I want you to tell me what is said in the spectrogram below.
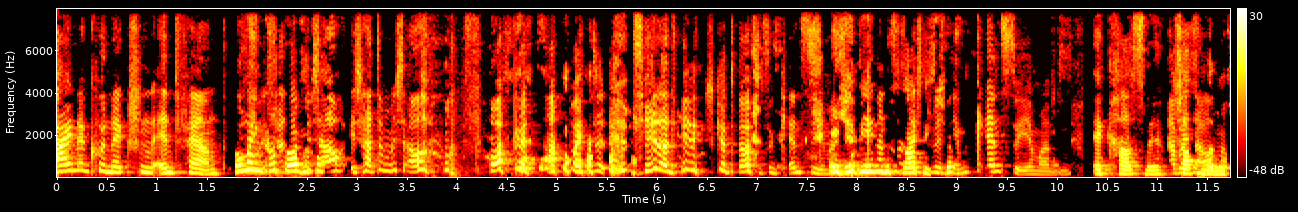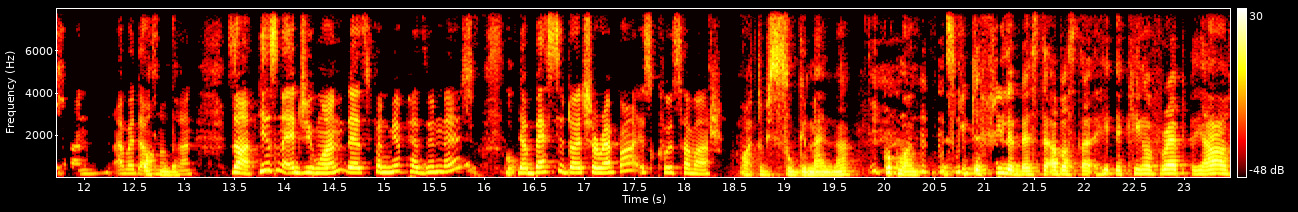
eine Connection entfernt. Oh mein ich Gott, Hatte warum? mich auch, ich hatte mich auch vorgearbeitet. Jeder, den ich getroffen habe, kennst du jemanden? Ich mitnehmen? Kennst du jemanden? Ey, krass, ne? Schaffen auch wir noch dran. Aber auch noch dran. So, hier ist ein Edgy One. Der ist von mir persönlich. Der beste deutsche Rapper ist Cool Savage. Boah, du bist so gemein, ne? Guck mal, es gibt ja viele Beste, aber äh, King of Rap, ja.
